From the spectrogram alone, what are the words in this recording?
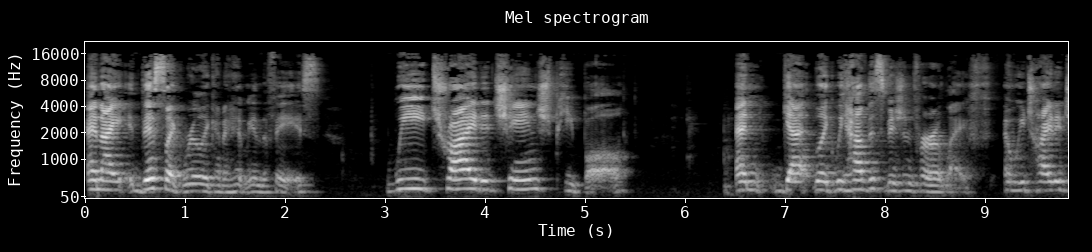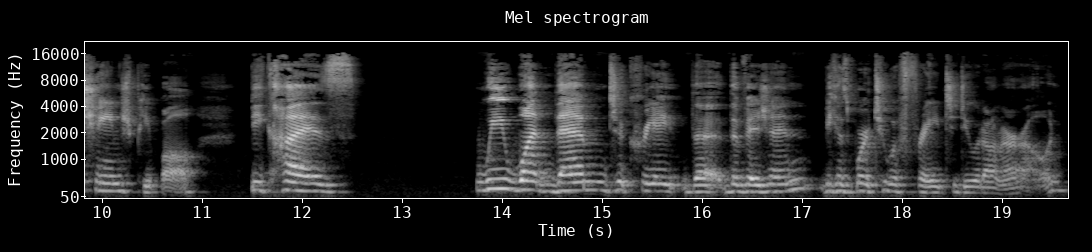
and I this like really kind of hit me in the face. We try to change people and get like we have this vision for our life and we try to change people because we want them to create the the vision because we're too afraid to do it on our own.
